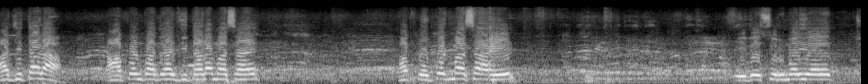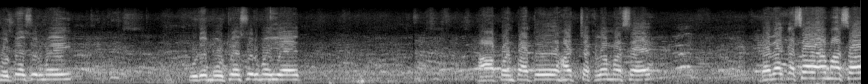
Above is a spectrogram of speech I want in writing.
हा जिताडा. हा आपण पाहतो हा जिताडा मासा आहे. हा पोपट मासा आहे. इथे सुरमई आहेत छोट्या सुरमई. पुढे मोठ्या सुरमई आहेत. हा आपण पाहतोय हा चकला मासा आहे. दादा कसा आहे हा मासा?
